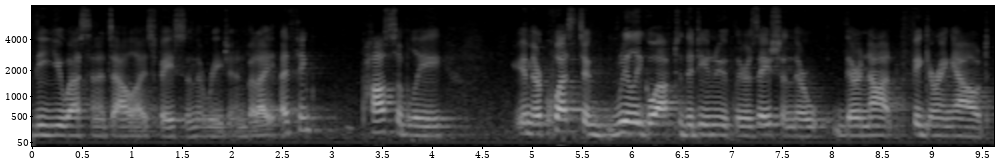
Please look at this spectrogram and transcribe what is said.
the U.S. and its allies face in the region. But I, I think possibly in their quest to really go after the denuclearization, they're, they're not figuring out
